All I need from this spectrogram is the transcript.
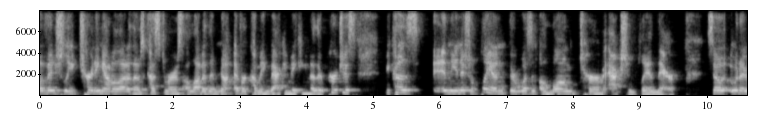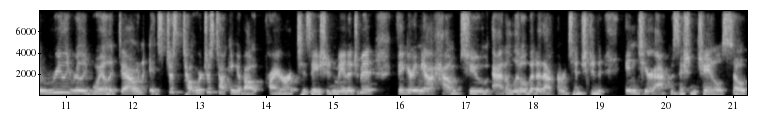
eventually churning out a lot of those customers, a lot of them not ever coming back and making another purchase because in the initial plan, there wasn't a long term action plan there. So when I really, really boil it down, it's just we're just talking about prioritization management, figuring out how to add a little bit of that retention into your acquisition channels. So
